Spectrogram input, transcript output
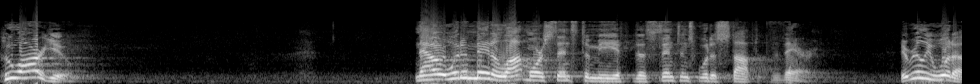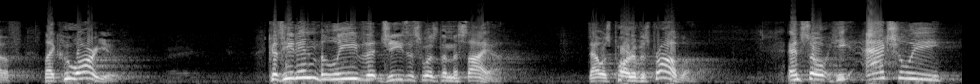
who are you? Now, it would have made a lot more sense to me if the sentence would have stopped there. It really would have. Like, who are you? Because he didn't believe that Jesus was the Messiah. That was part of his problem. And so he actually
